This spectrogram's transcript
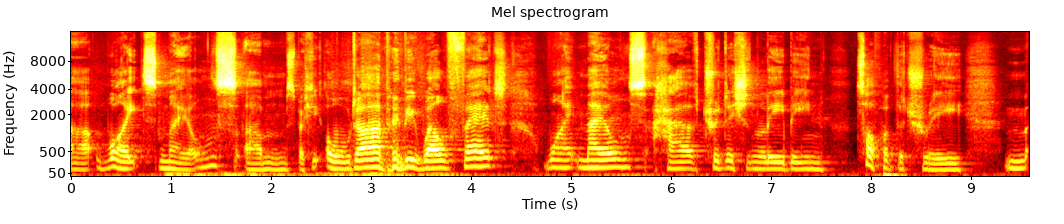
uh, white males, um, especially older, maybe well-fed white males, have traditionally been top of the tree, m-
